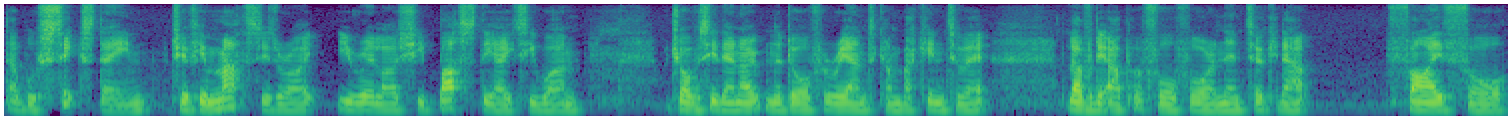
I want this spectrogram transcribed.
double 16, which, if your maths is right, you realise she bust the 81, which obviously then opened the door for Rhian to come back into it. Leveled it up at 4 4 and then took it out 5 4.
